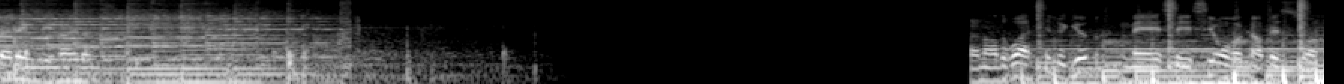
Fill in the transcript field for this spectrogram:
setting behind us. Un endroit assez lugubre, mais c'est ici où on va camper ce soir.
